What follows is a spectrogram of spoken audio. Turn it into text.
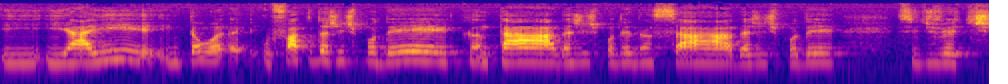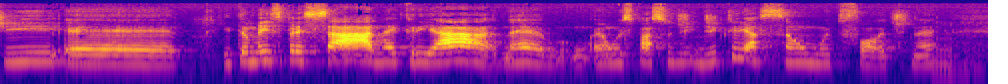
e, e, aí então é, o fato da gente poder cantar, da gente poder dançar, da gente poder se divertir é, e também expressar, né, criar, né, é um espaço de, de criação muito forte, né? Uhum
